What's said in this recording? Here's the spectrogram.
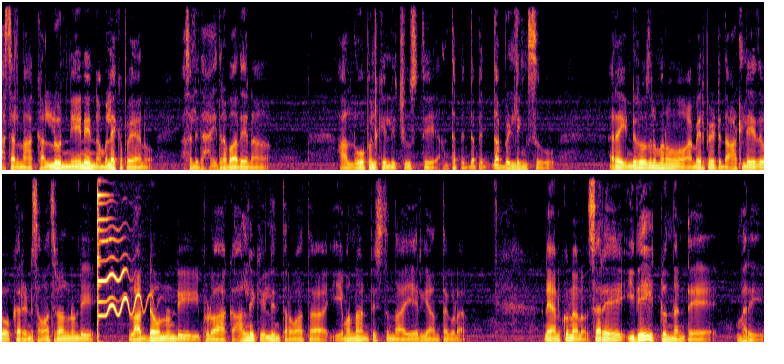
అసలు నా కళ్ళు నేనే నమ్మలేకపోయాను. అసలు ఇది హైదరాబాదేనా? ఆ లోపలికి వెళ్ళి చూస్తే అంత పెద్ద పెద్ద బిల్డింగ్స్. అరే ఇన్ని రోజులు మనం అమీర్పేట దాటలేదు. ఒక రెండు సంవత్సరాల నుండి లాక్డౌన్ నుండి ఇప్పుడు ఆ కాలనీకి వెళ్ళిన తర్వాత ఏమన్నా అనిపిస్తుంది ఆ ఏరియా అంతా కూడా? నేను అనుకున్నాను సరే ఇదే ఇట్లుందంటే మరి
